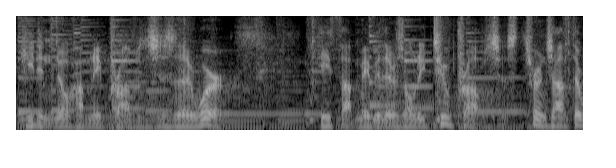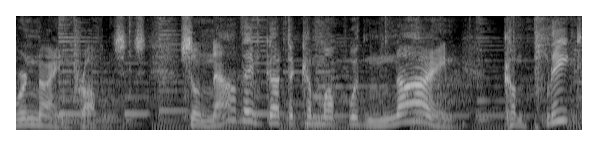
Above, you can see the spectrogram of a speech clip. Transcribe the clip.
He didn't know how many provinces there were. He thought maybe there's only two provinces. Turns out there were nine provinces. So now they've got to come up with nine complete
